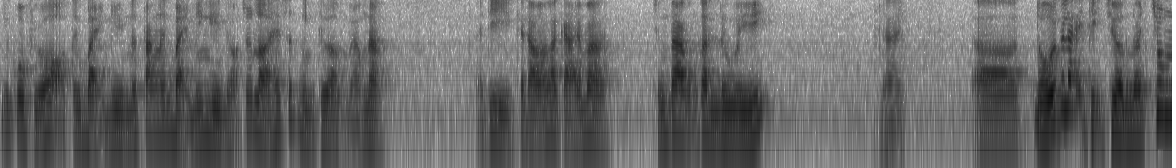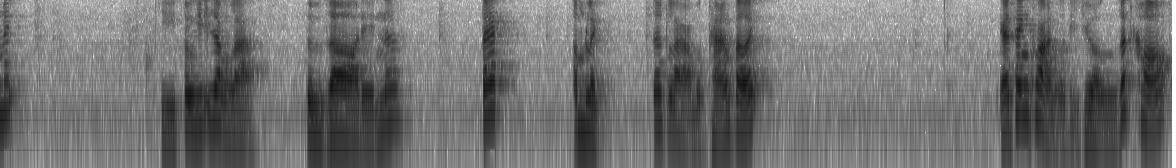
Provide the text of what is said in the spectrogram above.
Những cổ phiếu họ từ 7.000 nó tăng lên 70.000 họ chốt lời hết sức bình thường phải không nào? Đấy thì cái đó là cái mà chúng ta cũng cần lưu ý. Đấy. À, đối với lại thị trường nói chung đấy thì tôi nghĩ rằng là từ giờ đến à, Tết âm lịch tức là một tháng tới. Cái thanh khoản của thị trường rất khó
